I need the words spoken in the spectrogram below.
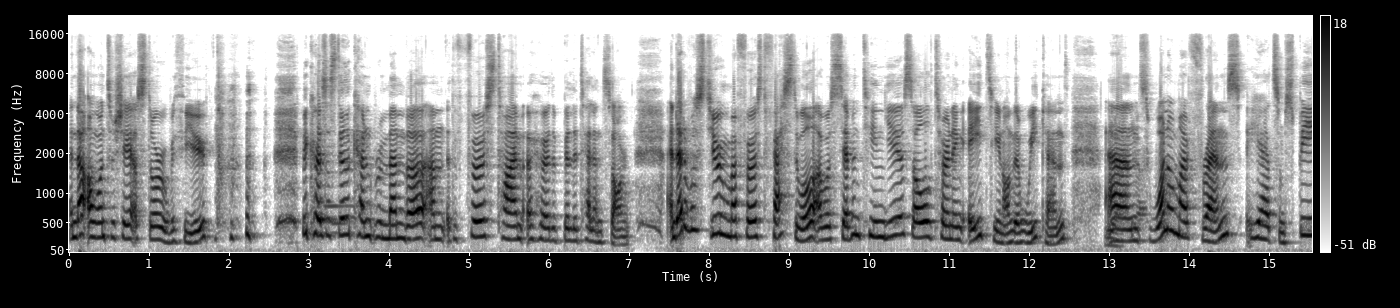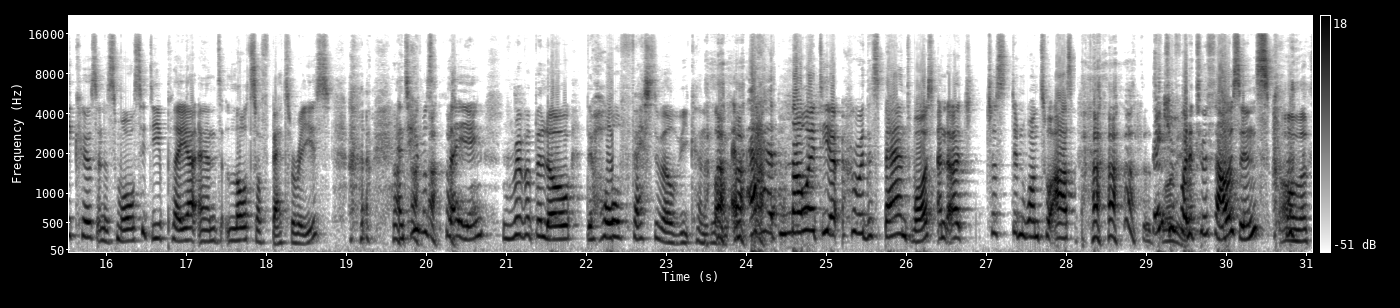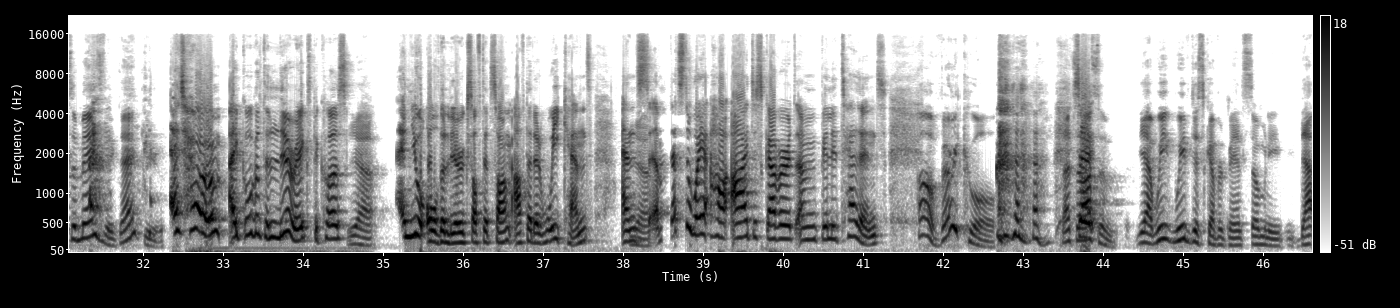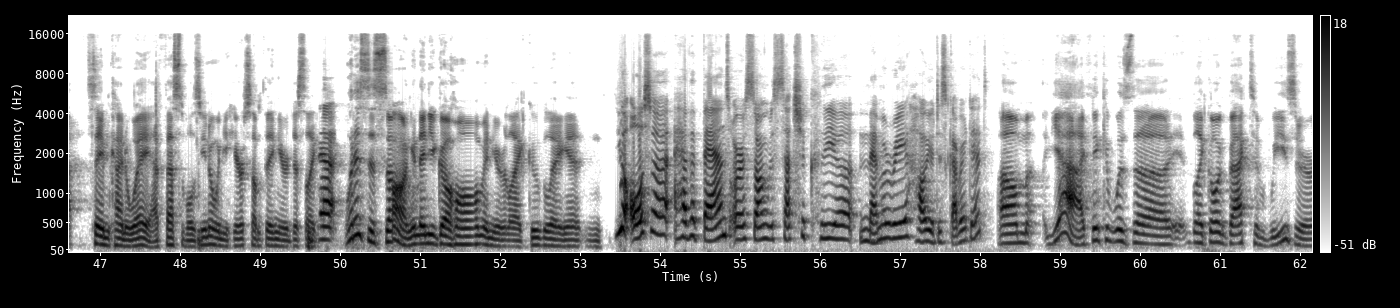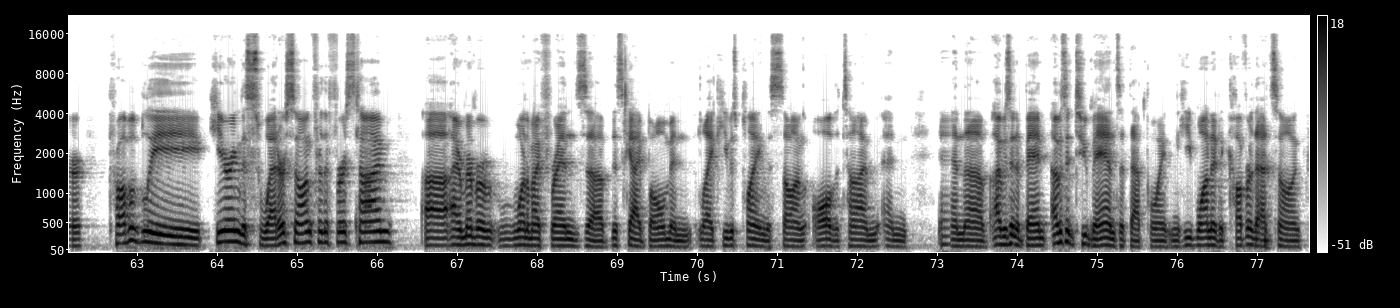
And now I want to share a story with you. because I still can remember um, the first time I heard a Billy Talent song. And that was during my first festival. I was 17 years old, turning 18 on the weekend. Yeah, and yeah. one of my friends, he had some speakers and a small CD player and lots of batteries. and he was playing River Below the whole festival weekend long. And I had no idea who this band was. And I just didn't want to ask. Thank funny. you for the 2000s. oh, that's amazing. Thank you. At home, I Googled the lyrics because. Yeah. I knew all the lyrics of that song after that weekend, and yeah. um, that's the way how I discovered um, Billy Talent. Oh, very cool! That's so, awesome. Yeah, we we've discovered bands so many that same kind of way at festivals. You know, when you hear something, you're just like, yeah. "What is this song?" And then you go home and you're like googling it. And... You also have a band or a song with such a clear memory how you discovered it. Um, yeah, I think it was uh, like going back to Weezer probably hearing the sweater song for the first time. Uh, I remember one of my friends, uh, this guy Bowman, like he was playing this song all the time, and and uh, I was in a band. I was in two bands at that point, and he wanted to cover that song,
